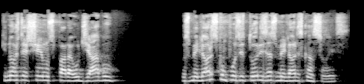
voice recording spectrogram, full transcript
que nós deixemos para o diabo os melhores compositores e as melhores canções.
